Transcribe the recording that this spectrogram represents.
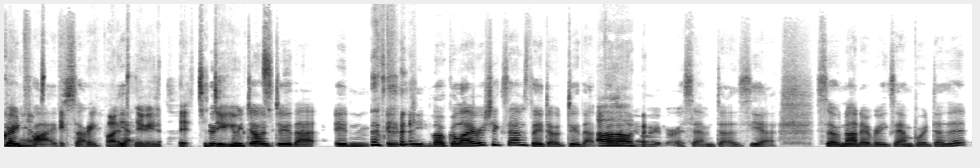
Grade five, sorry. Grade five yeah. theory to do We don't do that in, in the local Irish exams. They don't do that, but oh, I ah, know ABRSM does. Yeah. So not every exam board does it.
